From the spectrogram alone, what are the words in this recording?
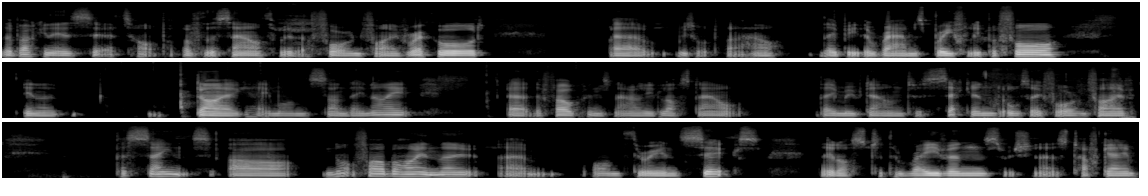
the Buccaneers sit atop of the South with a four and five record. Uh, we talked about how they beat the Rams briefly before in a dire game on Sunday night. Uh, the Falcons narrowly lost out. They moved down to second, also four and five. The Saints are not far behind though, um, on three and six. They lost to the Ravens, which you know is a tough game,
